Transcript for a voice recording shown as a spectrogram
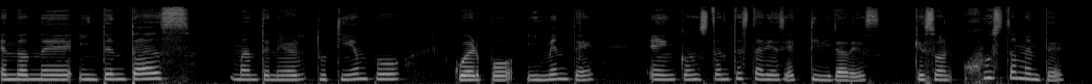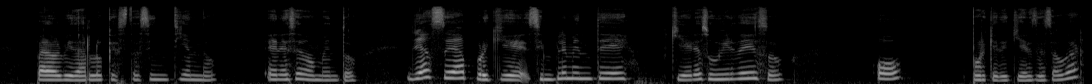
en donde intentas mantener tu tiempo, cuerpo y mente en constantes tareas y actividades que son justamente para olvidar lo que estás sintiendo en ese momento, ya sea porque simplemente quieres huir de eso o porque te quieres desahogar.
